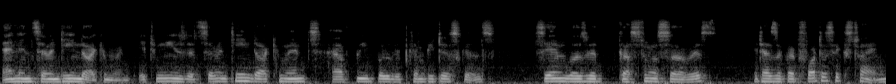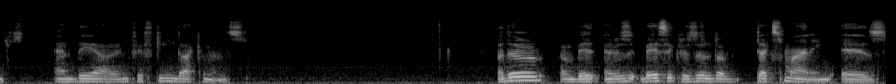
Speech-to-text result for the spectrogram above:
and in 17 document it means that 17 documents have people with computer skills same goes with customer service. It has occurred 46 times and they are in 15 documents. Other uh, ba basic result of text mining is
